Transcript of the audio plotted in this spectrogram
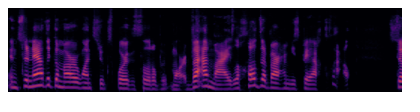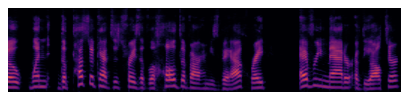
And so now the Gemara wants to explore this a little bit more. So when the pasuk has this phrase of l'chol davar hamizbeach, right, every matter of the altar,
